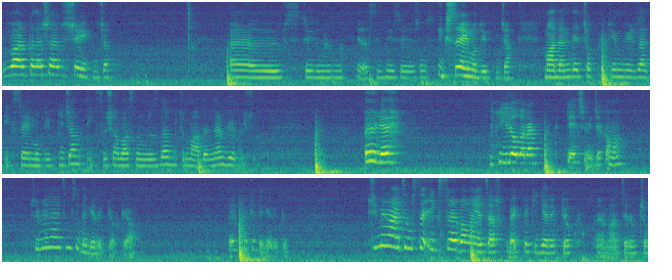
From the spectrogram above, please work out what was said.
Ve arkadaşlar şey yükleyeceğim. Ee, siz söylediniz mi? Ya da siz niye söylüyorsunuz? X-Ray modu yükleyeceğim. Madende çok kötüyüm bu yüzden X-Ray modu yükleyeceğim. X tuşuna bastığımızda bütün madenler görürsün. Öyle hile olarak geçmeyecek ama Tümen items'e de gerek yok ya. Backpack'e de gerek yok. Tümen items'da X-Ray bana yeter. Backpack'e gerek yok. Envanterim çok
